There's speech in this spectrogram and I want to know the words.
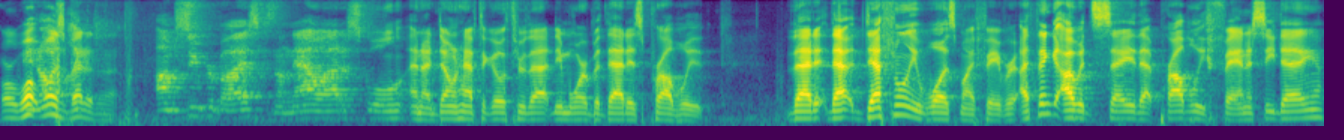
or what know, was like- better than that? I'm super biased because I'm now out of school and I don't have to go through that anymore. But that is probably that that definitely was my favorite. I think I would say that probably Fantasy Day,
